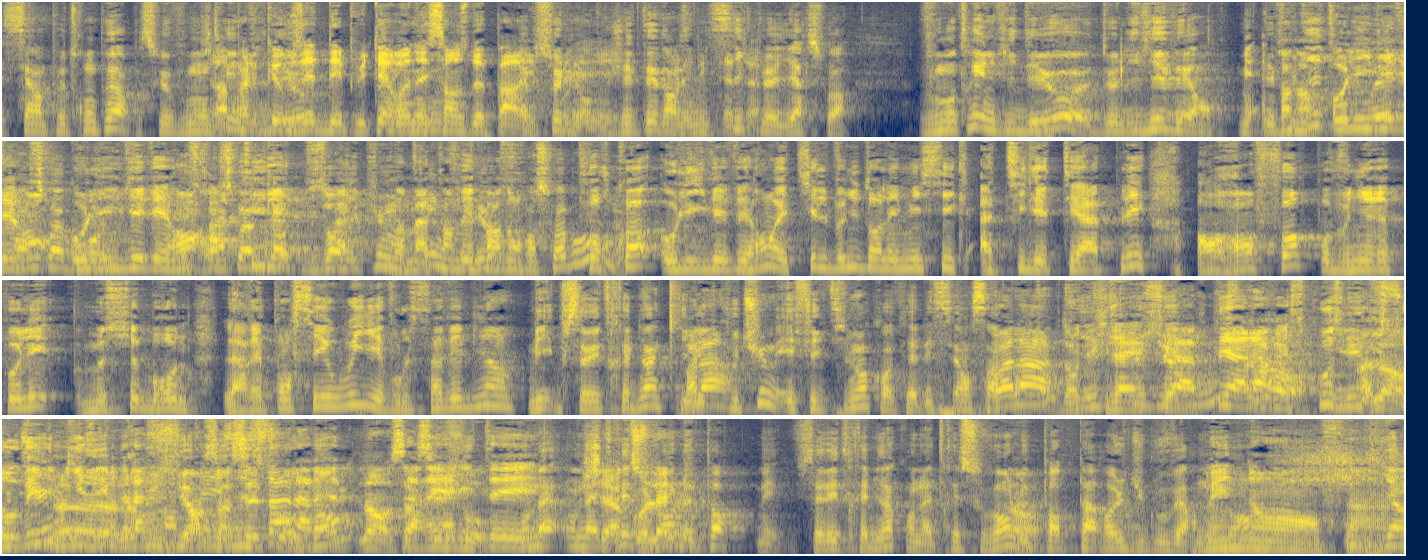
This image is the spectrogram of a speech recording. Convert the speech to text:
C'est un, peu trompeur parce que vous montrez. Je rappelle que vous êtes député Renaissance de Paris. Absolument. J'étais dans l'hémicycle hier soir vous montrez une vidéo euh, d'Olivier Véran. Mais et Olivier Véran, Olivier Véran a-t-il vous auriez pu montrer attendez, pardon. François Pourquoi Olivier Véran est-il venu dans l'hémicycle? A-t-il été appelé en renfort pour venir épauler Monsieur Braun? La réponse est oui, et vous le savez bien. Mais vous savez très bien qu'il est coutume, effectivement, quand il y a des séances Voilà, donc il a été appelé à la rescousse pour sauver de la Santé. Non, ça c'est faux. On a très souvent le porte. Mais vous savez très bien qu'on a très souvent le porte-parole du gouvernement. Mais non. Ou bien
